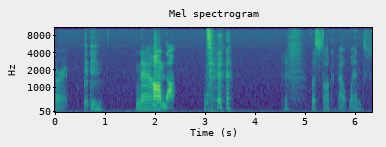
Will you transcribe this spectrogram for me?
All right. now I'm not. let's talk about Wentz.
